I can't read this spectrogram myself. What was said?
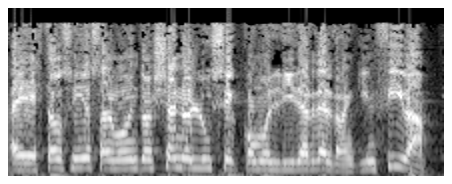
Eh, Estados Unidos al momento ya no luce como el líder del ranking FIBA.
